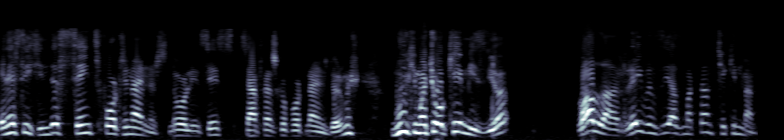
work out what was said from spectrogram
NFC için de Saints 49ers, New Orleans Saints, San Francisco 49ers görmüş. Bu iki maçı okey miyiz diyor. Valla Ravens'ı yazmaktan çekinmem.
